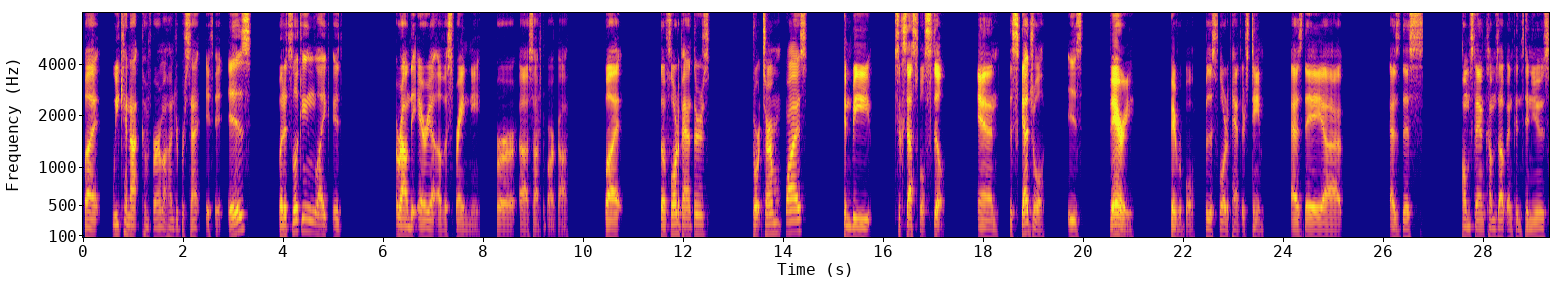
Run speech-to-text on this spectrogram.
but we cannot confirm 100% if it is but it's looking like it's around the area of a sprained knee for uh, Sasha Barkov. But the Florida Panthers, short term wise, can be successful still. And the schedule is very favorable for this Florida Panthers team as they uh, as this homestand comes up and continues.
